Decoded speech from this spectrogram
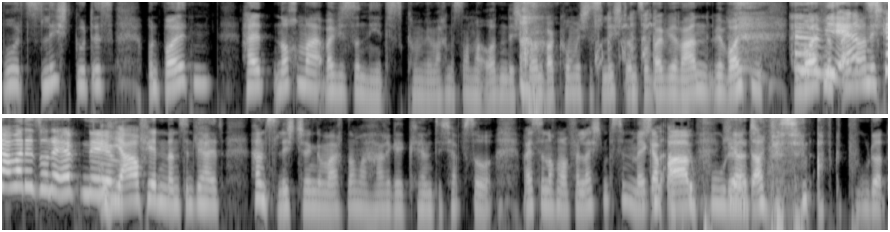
wo das Licht gut ist und wollten halt nochmal, weil wir so, nee, das, komm, wir machen das nochmal ordentlich, vorhin war komisches Licht und so, weil wir waren, wir wollten, wir wollten Wie das einfach nicht. kann man denn so eine App nehmen? Ja, auf jeden Fall. Dann sind wir halt, haben das Licht schön gemacht, nochmal Haare gekämmt. Ich habe so, weißt du, nochmal vielleicht ein bisschen Make-up Bisschen ab, abgepudert. hier und da ein bisschen abgepudert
